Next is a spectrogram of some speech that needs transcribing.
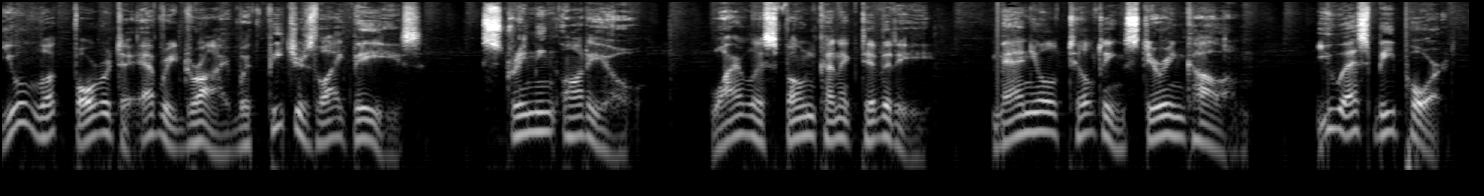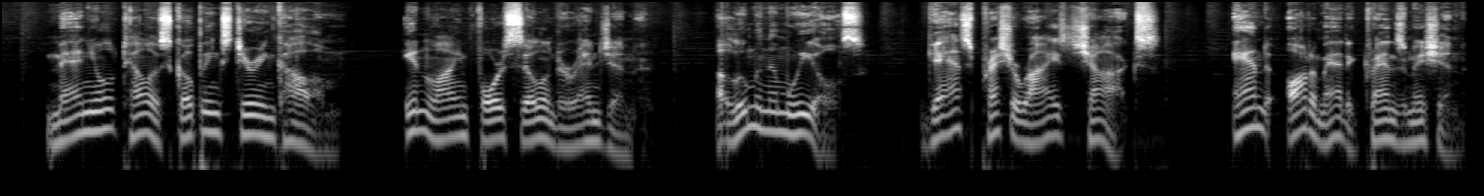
You'll look forward to every drive with features like these. Streaming audio, wireless phone connectivity, manual tilting steering column, USB port, manual telescoping steering column, inline four-cylinder engine, aluminum wheels, gas pressurized shocks, and automatic transmission.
